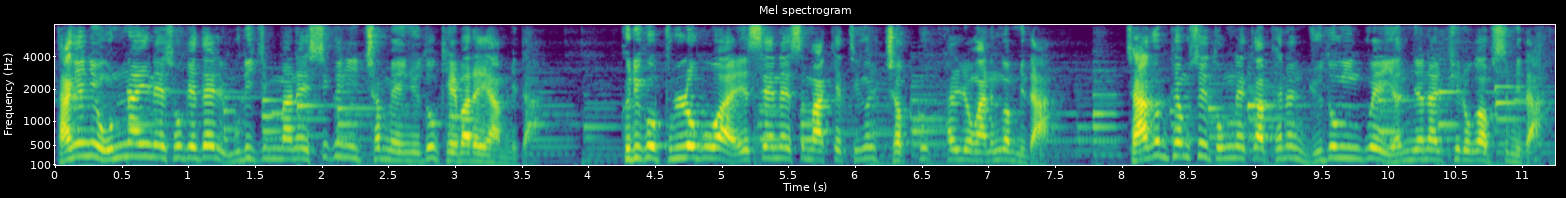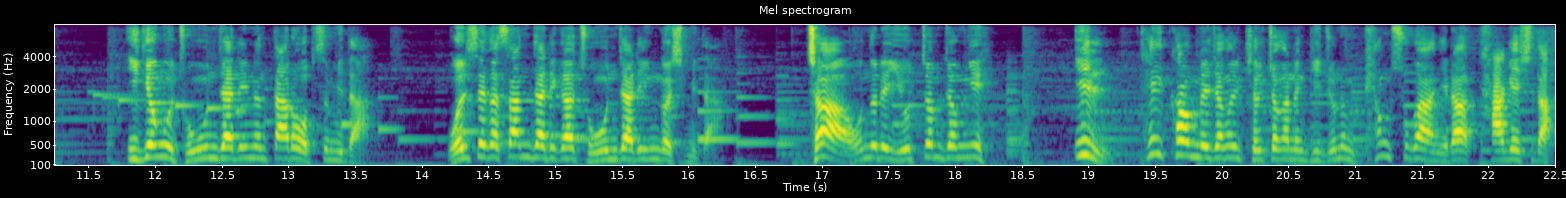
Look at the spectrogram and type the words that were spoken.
당연히 온라인에 소개될 우리 집만의 시그니처 메뉴도 개발해야 합니다. 그리고 블로그와 SNS 마케팅을 적극 활용하는 겁니다. 작은 평수의 동네 카페는 유동인구에 연연할 필요가 없습니다. 이 경우 좋은 자리는 따로 없습니다. 월세가 싼 자리가 좋은 자리인 것입니다. 자, 오늘의 요점 정리. 1. 테이크아웃 매장을 결정하는 기준은 평수가 아니라 타겟이다.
